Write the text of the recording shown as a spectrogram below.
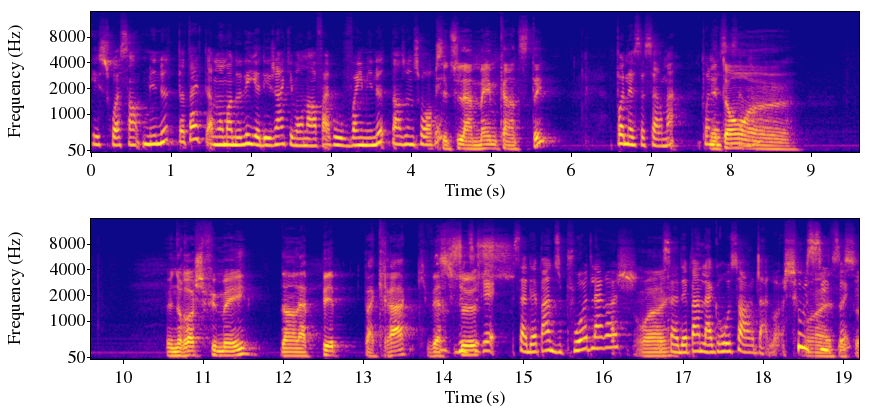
et 60 minutes, peut-être. À un moment donné, il y a des gens qui vont en faire aux 20 minutes dans une soirée. c'est-tu la même quantité? Pas nécessairement. Pas Mettons nécessairement. une roche fumée dans la pipe à crack Je versus. dirais, ça dépend du poids de la roche. Ouais. Ça dépend de la grosseur de la roche aussi. Ouais, ça.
